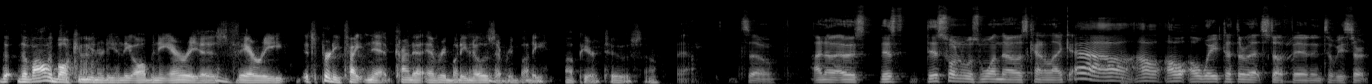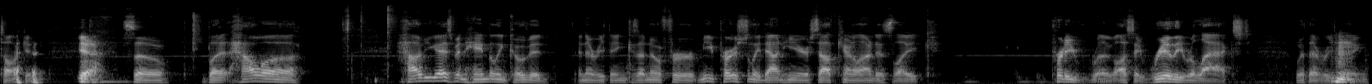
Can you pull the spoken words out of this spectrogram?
The, the volleyball community in the Albany area is very, it's pretty tight knit. Kind of everybody knows everybody up here too. So, Yeah. So I know it was this this one was one that I was kind of like, ah, I'll, I'll I'll wait to throw that stuff in until we start talking. Yeah. so, but how uh how have you guys been handling COVID and everything? Because I know for me personally down here, South Carolina is like pretty, I'll say, really relaxed with everything.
